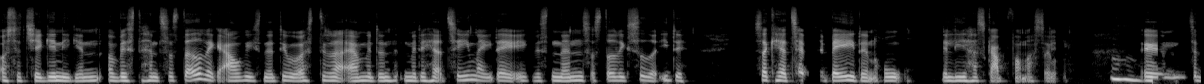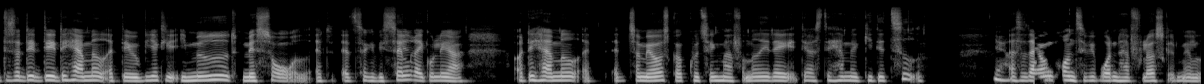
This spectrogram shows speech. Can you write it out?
og så tjekke ind igen, og hvis han så stadigvæk er afvisende, det er jo også det, der er med, den, med det her tema i dag, ikke? hvis den anden så stadigvæk sidder i det, så kan jeg tage tilbage i den ro, jeg lige har skabt for mig selv. Mm. Øhm, så det, så det, det det her med, at det er jo virkelig i mødet med såret, at, at så kan vi selv regulere, og det her med, at, at som jeg også godt kunne tænke mig at få med i dag, det er også det her med at give det tid. Ja. Altså der er jo en grund til, at vi bruger den her floskel med,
